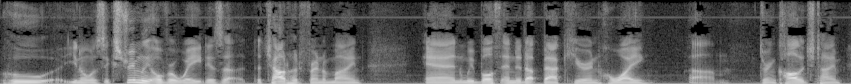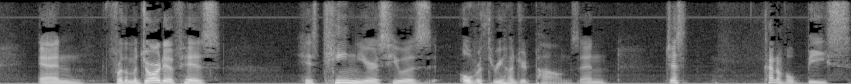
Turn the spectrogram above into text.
who, you know, was extremely overweight, is a, a childhood friend of mine, and we both ended up back here in Hawaii um, during college time. And for the majority of his his teen years, he was over 300 pounds and just kind of obese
